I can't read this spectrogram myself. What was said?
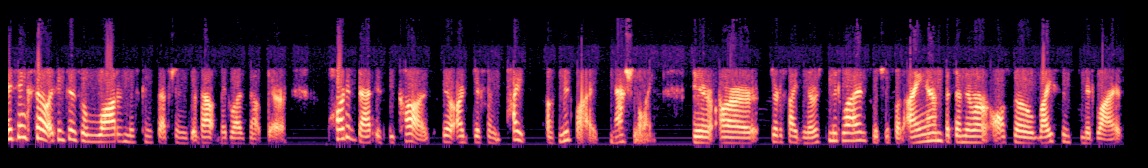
I think so. I think there's a lot of misconceptions about midwives out there. Part of that is because there are different types of midwives nationally. There are certified nurse midwives, which is what I am, but then there are also licensed midwives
